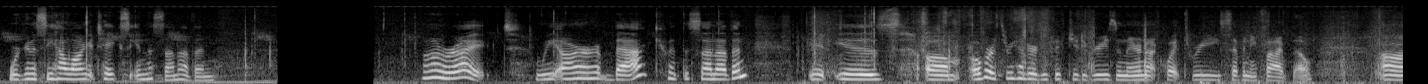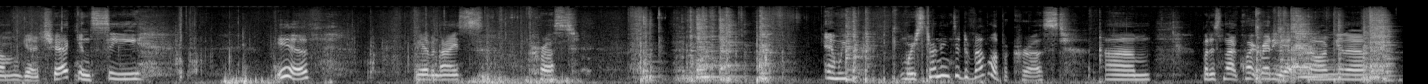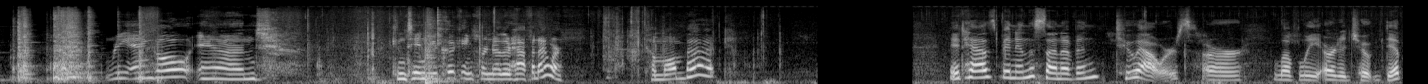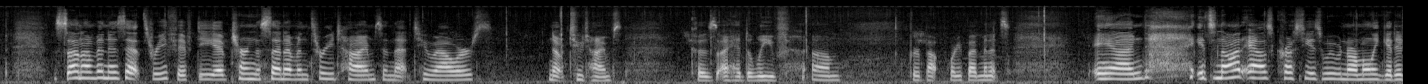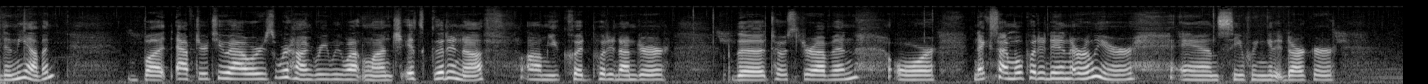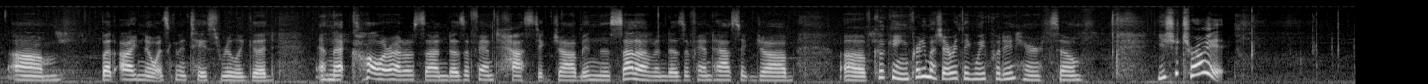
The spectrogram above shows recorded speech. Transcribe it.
We're going to see how long it takes in the sun oven. All right, we are back with the sun oven. It is um, over 350 degrees in there, not quite 375 though. Um, I'm going to check and see if we have a nice crust. And we, we're starting to develop a crust, um, but it's not quite ready yet. So I'm going to re-angle and continue cooking for another half an hour. Come on back. It has been in the sun oven two hours, our lovely artichoke dip. The sun oven is at 350. I've turned the sun oven three times in that two hours. No, two times, because I had to leave um, for about 45 minutes. And it's not as crusty as we would normally get it in the oven. But after two hours, we're hungry, we want lunch. It's good enough. Um, you could put it under the toaster oven or next time we'll put it in earlier and see if we can get it darker um, but I know it's going to taste really good and that Colorado sun does a fantastic job in the sun oven does a fantastic job of cooking pretty much everything we put in here so you should try it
